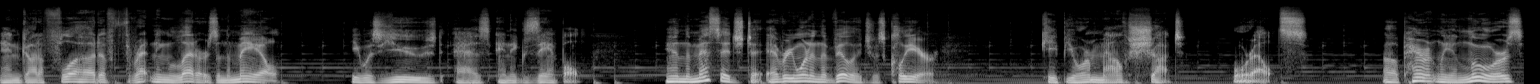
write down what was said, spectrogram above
and got a flood of threatening letters in the mail. He was used as an example. And the message to everyone in the village was clear keep your mouth shut, or else. Apparently, in Lurs,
